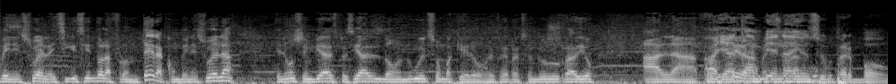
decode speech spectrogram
Venezuela y sigue siendo la frontera con Venezuela. Tenemos enviado especial don Wilson Vaquero, jefe de reacción de Blue Radio, a la frontera. Allá también hay un. Super Bowl.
